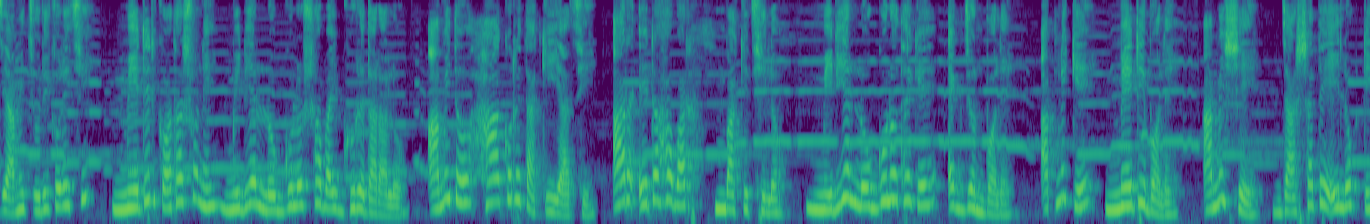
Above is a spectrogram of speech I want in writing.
যে আমি চুরি করেছি? মেয়েটির কথা শুনে মিডিয়ার লোকগুলো সবাই ঘুরে দাঁড়াল। আমি তো হাঁ করে তাকিয়ে আছি। আর এটা হবার বাকি ছিল। মিডিয়ার লোকগুলো থেকে একজন বলে, আপনি কে? মেয়েটি বলে, আমি সে যার সাথে এই লোকটি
